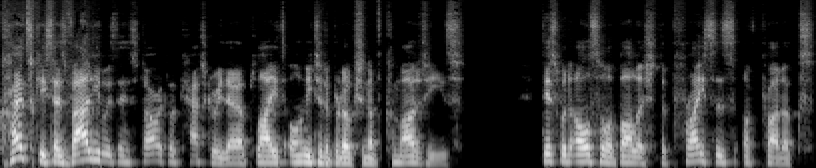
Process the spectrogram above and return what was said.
Kautsky says value is a historical category that applies only to the production of commodities. This would also abolish the prices of products,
